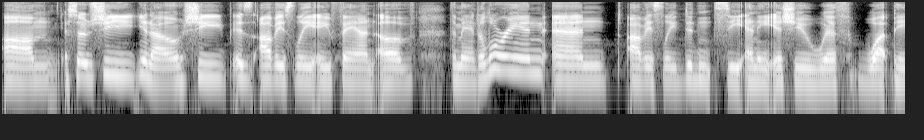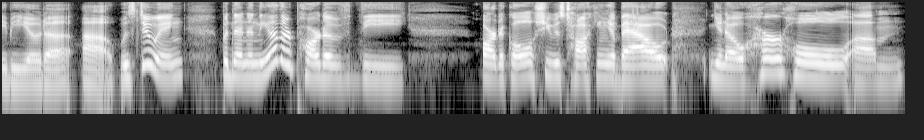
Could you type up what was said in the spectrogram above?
Um, so she, you know, she is obviously a fan of The Mandalorian and obviously didn't see any issue with what Baby Yoda uh, was doing. But then in the other part of the article, she was talking about, you know, her whole um,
